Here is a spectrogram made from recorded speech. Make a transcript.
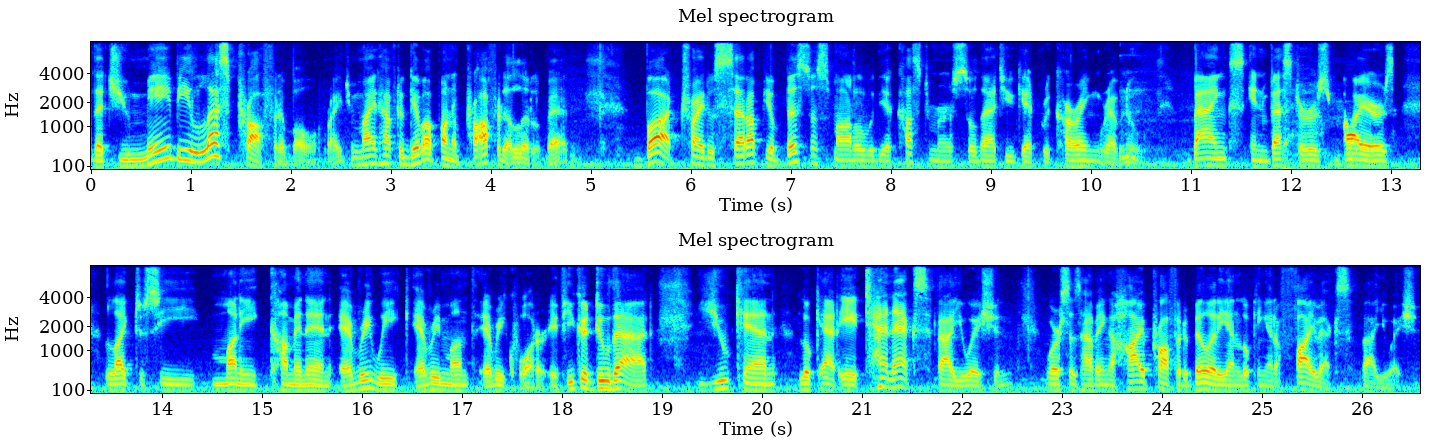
that you may be less profitable, right? You might have to give up on a profit a little bit, but try to set up your business model with your customers so that you get recurring revenue. Banks, investors, buyers like to see money coming in every week, every month, every quarter. If you could do that, you can look at a 10x valuation versus having a high profitability and looking at a 5x valuation.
